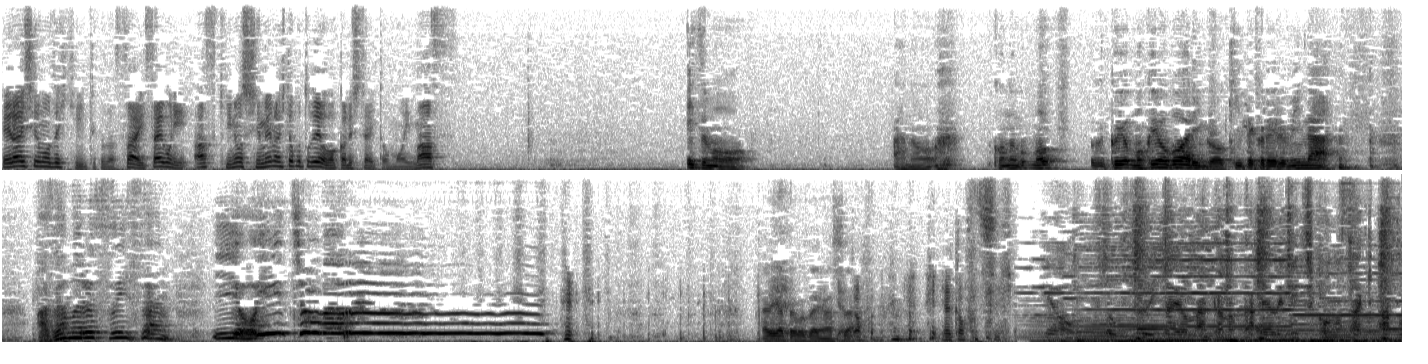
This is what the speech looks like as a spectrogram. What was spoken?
えー来週もぜひ聞いてください。最後にアスキーの締めの一言でお別れしたいと思います。いつもあのこの木曜木曜ボアリングを聞いてくれるみんなあざまる水産よいちょばるありがとうございました。やかましい。Yo ふと気づいた夜中の帰り道この先あと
